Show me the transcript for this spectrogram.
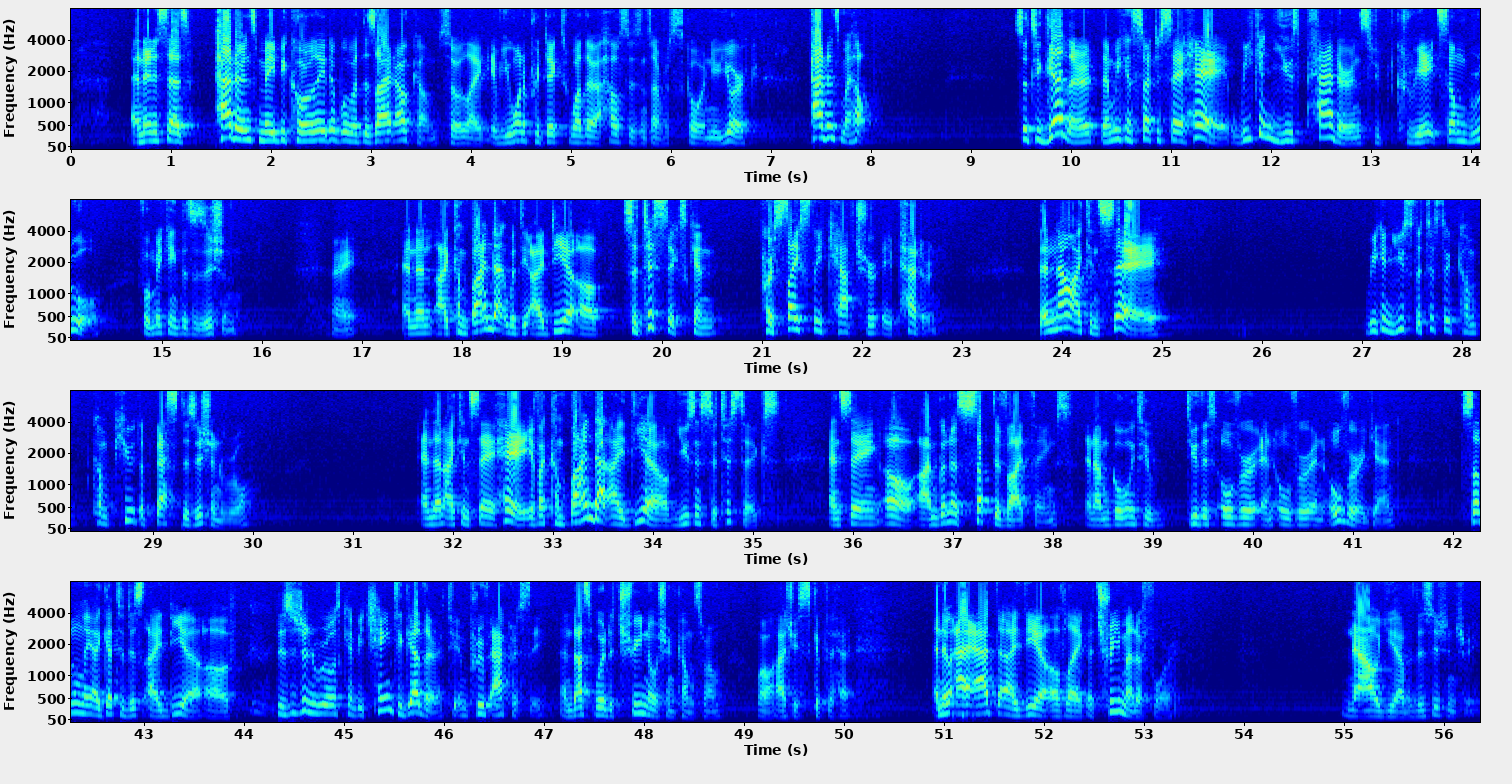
And then it says, patterns may be correlated with a desired outcome. So like, if you want to predict whether a house is in San Francisco or New York, patterns might help. So together, then we can start to say, hey, we can use patterns to create some rule for making this decision, right? And then I combine that with the idea of statistics can precisely capture a pattern. Then now I can say, we can use statistics to com compute the best decision rule. And then I can say, hey, if I combine that idea of using statistics and saying, oh, I'm going to subdivide things, and I'm going to do this over and over and over again, suddenly I get to this idea of decision rules can be chained together to improve accuracy. And that's where the tree notion comes from. Well, I actually skipped ahead. And then I add the idea of like a tree metaphor. Now you have a decision tree.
